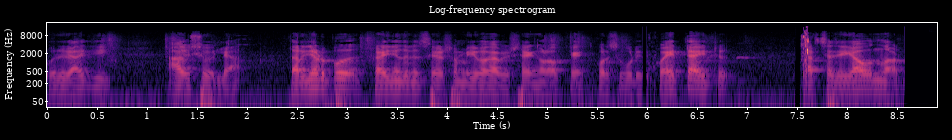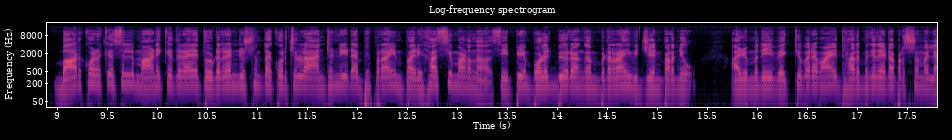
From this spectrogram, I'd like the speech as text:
ഒരു രാജി ആവശ്യമില്ല. തെരഞ്ഞെടുപ്പ് കഴിഞ്ഞതിന് ശേഷം ഈ വക വിഷയങ്ങളൊക്കെ കുറച്ചുകൂടി ക്വയറ്റായിട്ട് ചർച്ച ചെയ്യാവുന്നതാണ്. ബാർ കൊഴക്കേസിൽ മാണിക്കെതിരായ തുടരന്വേഷണത്തെക്കുറിച്ചുള്ള ആന്റണിയുടെ അഭിപ്രായം പരിഹാസ്യമാണെന്ന് C P M polit bureau അംഗം പിണറായി വിജയൻ പറഞ്ഞു. അഴിമതി വ്യക്തിപരമായ ധാർമ്മികതയുടെ പ്രശ്നമല്ല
